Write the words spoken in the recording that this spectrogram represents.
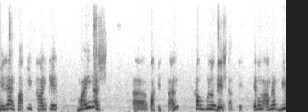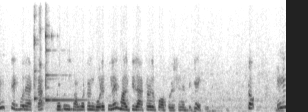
মিলে আর বাকি সার্কের মাইনাস পাকিস্তান, সবগুলো দেশ আছে। এবং আমরা বিমস্টেক বলে একটা নতুন সংগঠন গড়ে তুলে মাল্টিল্যাটারাল কোঅপারেশনের দিকে এগিয়ে। তো এই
